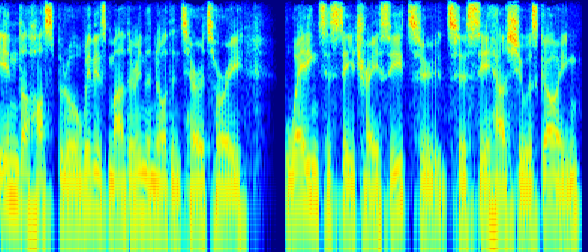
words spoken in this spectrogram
in the hospital with his mother in the Northern Territory, waiting to see Tracy to to see how she was going.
